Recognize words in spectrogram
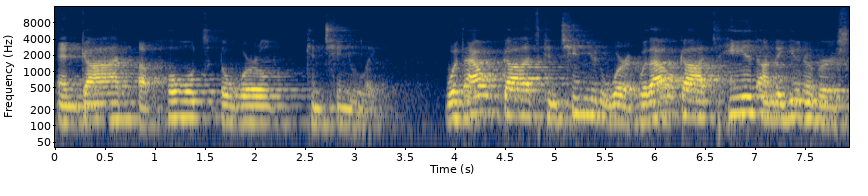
and God upholds the world continually. Without God's continued work, without God's hand on the universe,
